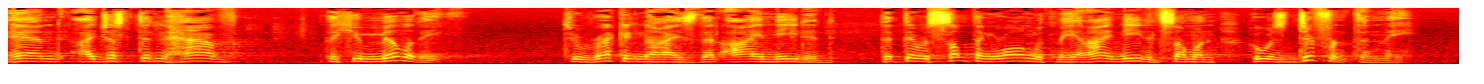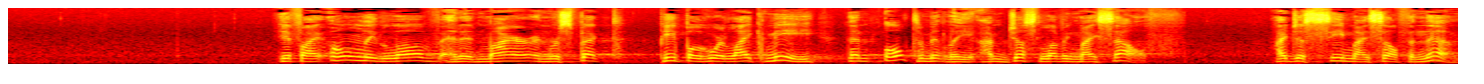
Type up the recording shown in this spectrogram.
And I just didn't have the humility to recognize that I needed, that there was something wrong with me and I needed someone who was different than me. If I only love and admire and respect people who are like me, then ultimately I'm just loving myself. I just see myself in them.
